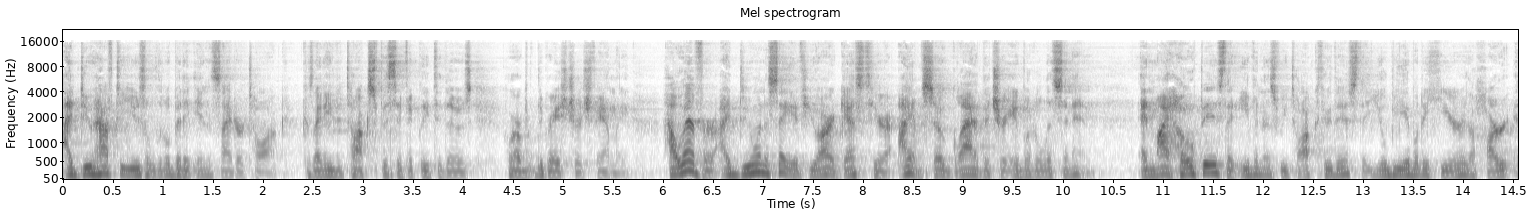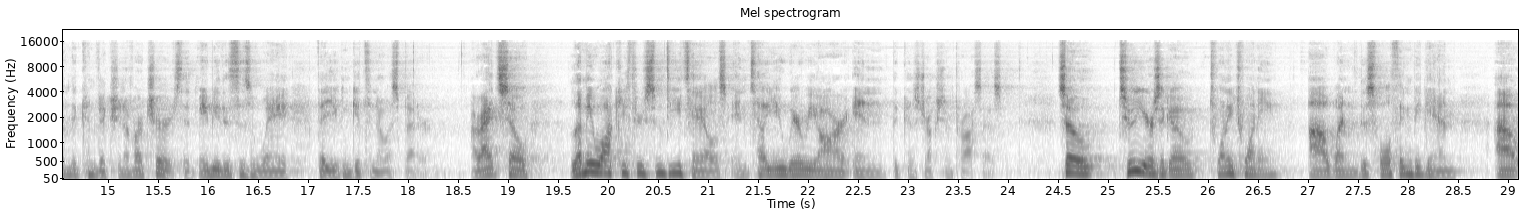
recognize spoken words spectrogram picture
I do have to use a little bit of insider talk, because I need to talk specifically to those who are the Grace Church family. However, I do want to say if you are a guest here, I am so glad that you're able to listen in. And my hope is that even as we talk through this, that you'll be able to hear the heart and the conviction of our church, that maybe this is a way that you can get to know us better. All right, so let me walk you through some details and tell you where we are in the construction process. So, two years ago, 2020, uh, when this whole thing began, uh,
